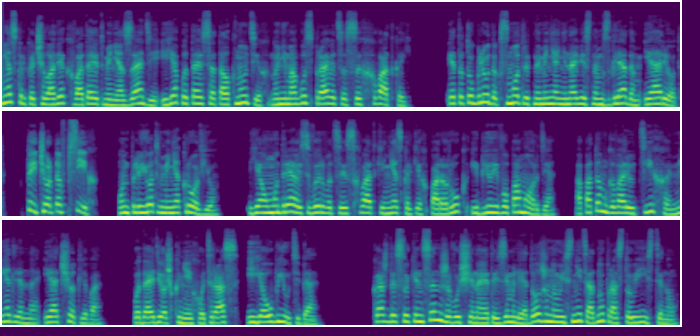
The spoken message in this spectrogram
Несколько человек хватают меня сзади, и я пытаюсь оттолкнуть их, но не могу справиться с их хваткой. Этот ублюдок смотрит на меня ненавистным взглядом и орет. «Ты чертов псих!» Он плюет в меня кровью. Я умудряюсь вырваться из схватки нескольких пар рук и бью его по морде, а потом говорю тихо, медленно и отчетливо. «Подойдешь к ней хоть раз, и я убью тебя». Каждый сукин сын, живущий на этой земле, должен уяснить одну простую истину.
